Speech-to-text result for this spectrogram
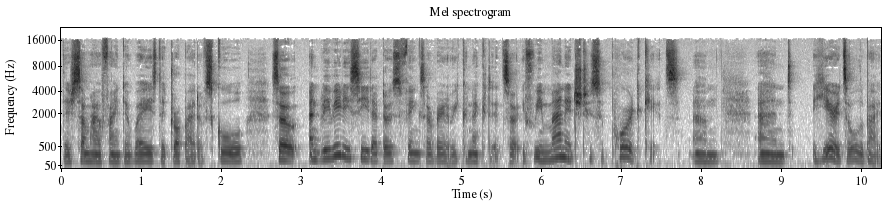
they somehow find their ways they drop out of school. So and we really see that those things are very connected. So if we manage to support kids um, and here it's all about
